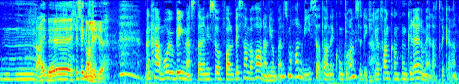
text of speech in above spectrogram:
Mm, nei, det er ikke sikkert han liker. Men her må jo byggmesteren i så fall, hvis han vil ha den jobben, så må han vise at han er konkurransedyktig, og at han kan konkurrere med elektrikeren.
